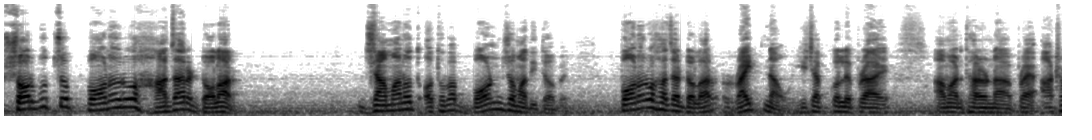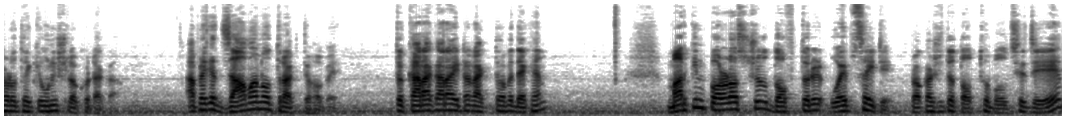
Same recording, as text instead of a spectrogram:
সর্বোচ্চ পনেরো হাজার ডলার জামানত অথবা বন্ড জমা দিতে হবে। পনেরো হাজার ডলার রাইট নাও হিসাব করলে প্রায় আমার ধারণা প্রায় আঠারো থেকে উনিশ লক্ষ টাকা। আপনাকে জামানত রাখতে হবে। তো কারা কারা এটা রাখতে হবে দেখেন। মার্কিন পররাষ্ট্র দফতরের ওয়েবসাইটে প্রকাশিত তথ্য বলছে যে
